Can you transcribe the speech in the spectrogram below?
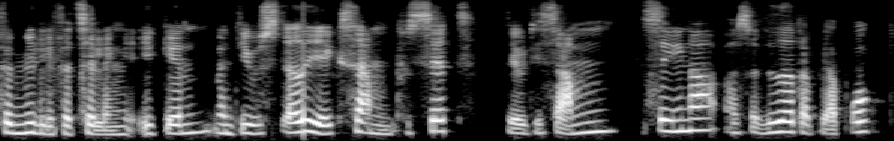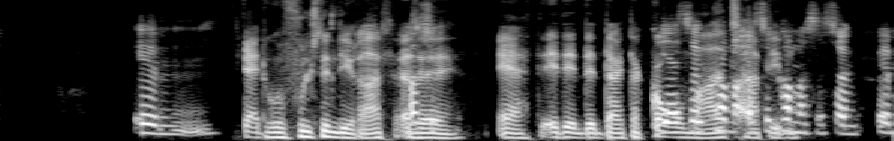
familiefortælling igen, men de er jo stadig ikke sammen på sæt. Det er jo de samme scener og så videre, der bliver brugt. Øhm, Ja, du har fuldstændig ret. Altså, så- ja, det, det, der, der går ja, så meget kommer, og tabt så i den. kommer sæson 5.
